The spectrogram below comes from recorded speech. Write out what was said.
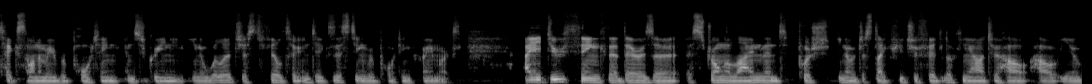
taxonomy reporting and screening. You know, will it just filter into existing reporting frameworks? I do think that there is a, a, strong alignment push, you know, just like Future Fit looking out to how, how, you know,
